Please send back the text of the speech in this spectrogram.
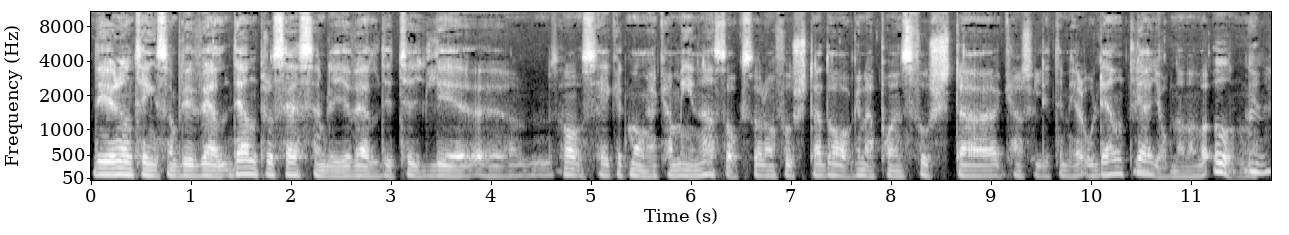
Det är någonting som blir väl, den processen blir väldigt tydlig. Eh, som säkert många kan minnas också de första dagarna på ens första kanske lite mer ordentliga mm. jobb när man var ung. Mm.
